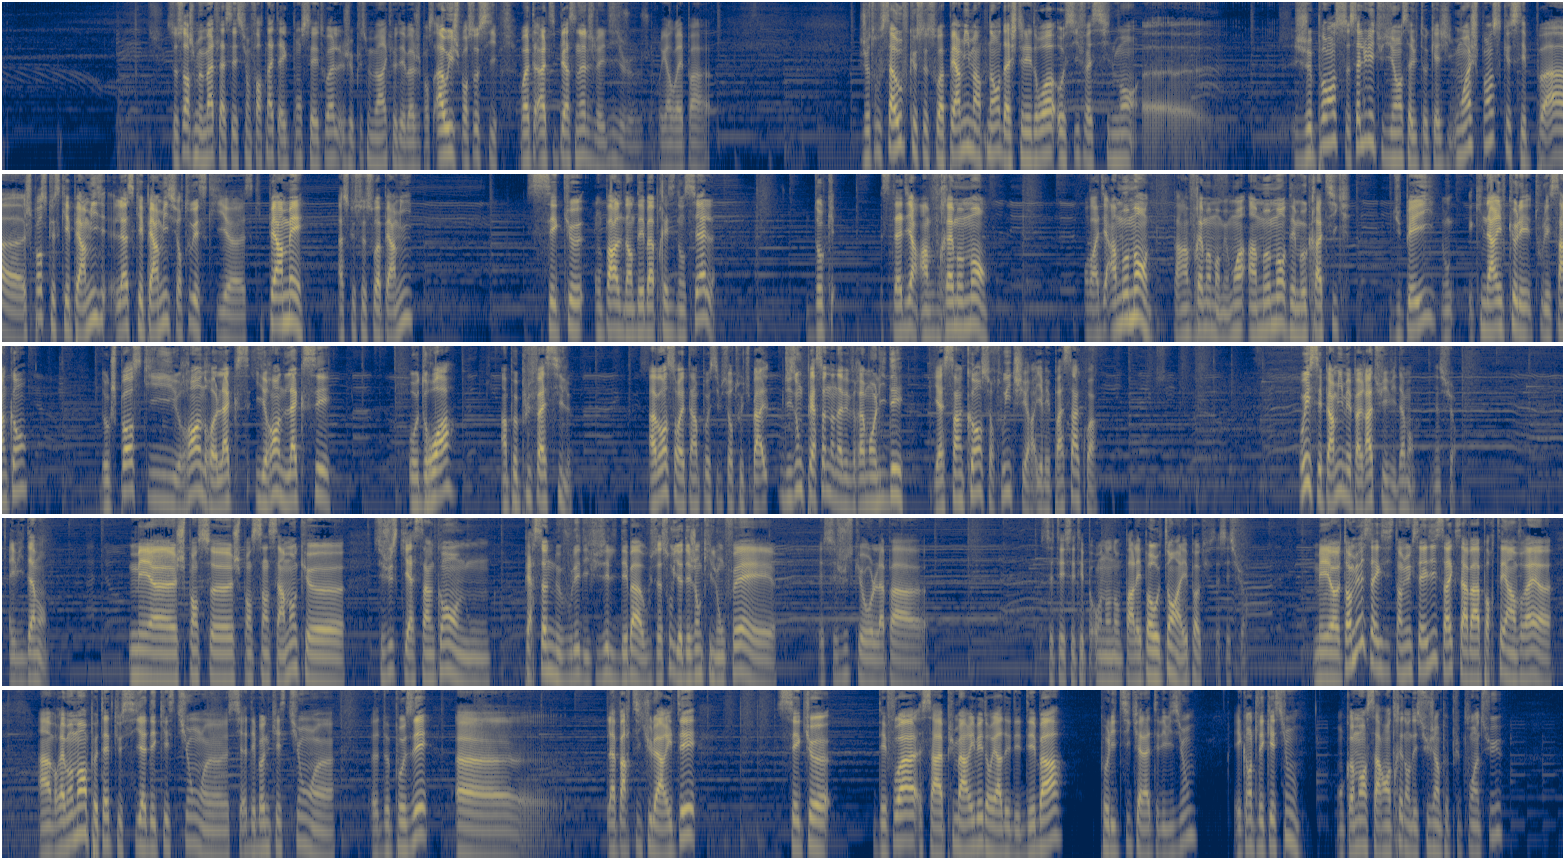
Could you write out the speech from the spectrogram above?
Ce soir, je me mate la session Fortnite avec Ponce et Étoile. Je vais plus me marrer que le débat, je pense. Ah oui, je pense aussi. Moi, à titre personnel, je l'ai dit, je, je regarderai pas. Je trouve ça ouf que ce soit permis maintenant d'acheter les droits aussi facilement. Je pense. Salut l'étudiant, salut Tokaji. Moi, je pense que c'est pas. Je pense que ce qui est permis, là, ce qui est permis surtout et ce qui, ce qui permet à ce que ce soit permis, c'est que on parle d'un débat présidentiel. Donc, c'est-à-dire un vrai moment on va dire un moment, pas un vrai moment, mais moins un moment démocratique du pays, donc, qui n'arrive que tous les 5 ans. Donc je pense qu'ils rendent l'accès au droit un peu plus facile. Avant, ça aurait été impossible sur Twitch. Bah, disons que personne n'en avait vraiment l'idée. Il y a 5 ans sur Twitch, il n'y avait pas ça, quoi. Oui, c'est permis, mais pas gratuit, évidemment, bien sûr. Évidemment. Mais euh, je, pense, euh, je pense sincèrement que c'est juste qu'il y a 5 ans, personne ne voulait diffuser le débat. Ou ça se trouve, il y a des gens qui l'ont fait et, c'est juste qu'on l'a pas. C'était, c'était, on n'en parlait pas autant à l'époque, ça c'est sûr. Mais euh, tant mieux ça existe, tant mieux que ça existe. C'est vrai que ça va apporter un vrai, un vrai moment. Peut-être que s'il y a des questions, s'il y a des bonnes questions de poser, la particularité, c'est que des fois, ça a pu m'arriver de regarder des débats politiques à la télévision. Et quand les questions, on commence à rentrer dans des sujets un peu plus pointus,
